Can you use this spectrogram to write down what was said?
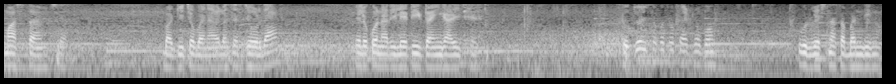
મસ્ત એમ છે. બગીચો બનાવેલો છે, જોરદાર. એ લોકોના રિલેટિવ ટાઈમ ગાડી છે. તો જોઈ શકો છો પેટ્રોલ પંપ ઉર્વેશના સંબંધીનું.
